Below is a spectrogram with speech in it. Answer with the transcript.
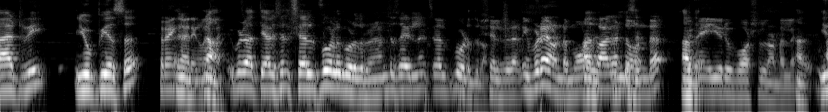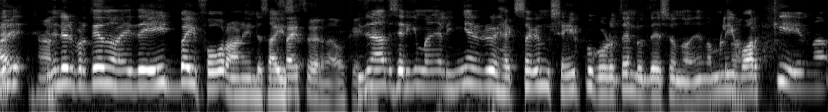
ബാറ്ററി യു പി എസ് ഇത്രയും കാര്യങ്ങൾ ഇവിടെ അത്യാവശ്യം ഷെൽഫുകൾ കൊടുത്തിട്ടുണ്ട്. രണ്ട് സൈഡിലും ഷെൽഫ് കൊടുത്തിട്ടുണ്ട്. ഇവിടെ ഉണ്ട് മോൾ ഭാഗത്തും ഉണ്ട് പിന്നെ ഈ ഒരു പോർഷനിലുണ്ടല്ലോ. ഇതിന്റെ ഒരു പ്രത്യേകത ഇത് എയ്റ്റ് ബൈ ഫോർ ആണ് ഇതിന്റെ സൈസ് വരുന്നത് ഇതിനകത്ത് ശരിക്കും പറഞ്ഞാൽ ഇങ്ങനെ ഒരു ഹെക്സഗൺ ഷേപ്പ് കൊടുത്തതിന്റെ ഉദ്ദേശം എന്ന് പറഞ്ഞാൽ നമ്മൾ ഈ വർക്ക് ചെയ്യുന്ന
